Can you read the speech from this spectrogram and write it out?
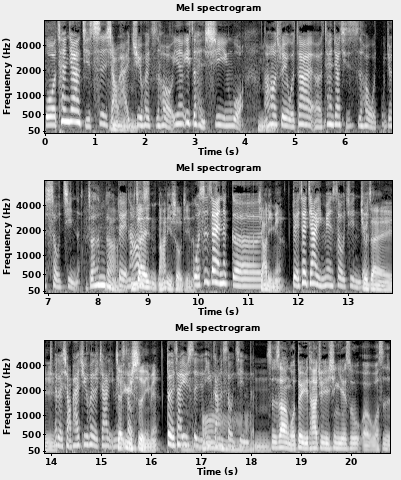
我参加了几次小孩聚会之后，因为一直很吸引我。然后，所以我在呃参加几次之后，我我就受尽了。真的？对。然后在哪里受尽了？我是在那个家里面。对，在家里面受尽的。就在那个小牌聚会的家里面。在浴室里面。对，在浴室浴缸受尽的。事实上，我对于他去信耶稣，呃，我是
